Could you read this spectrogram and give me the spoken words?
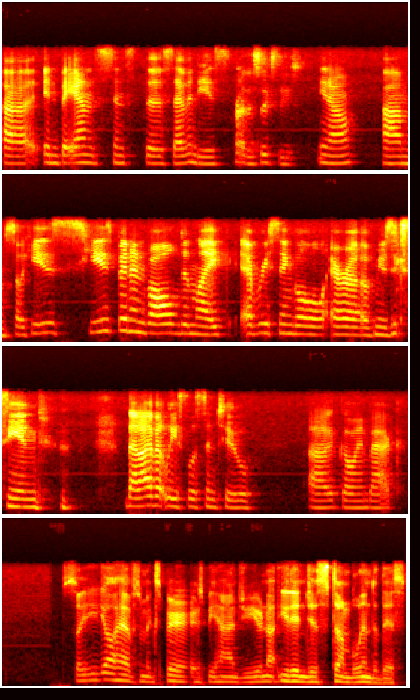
uh, in bands since the 70s. Probably the 60s. You know, um, so he's he's been involved in like every single era of music scene that I've at least listened to, uh, going back. so you all have some experience behind you. You're not. You didn't just stumble into this.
